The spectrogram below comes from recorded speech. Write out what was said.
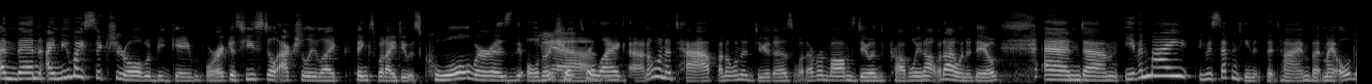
And then I knew my six year old would be game for it because he still actually like thinks what I do is cool, whereas the older yeah. kids are like, I don't want to tap. I don't want to do this. Whatever mom's doing is probably not what I want to do. And um, even my, he was 17 at the time, but my oldest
